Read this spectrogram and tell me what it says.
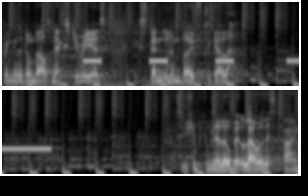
bringing the dumbbells next to your ears, extending them both together. So you should be coming a little bit lower this time.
